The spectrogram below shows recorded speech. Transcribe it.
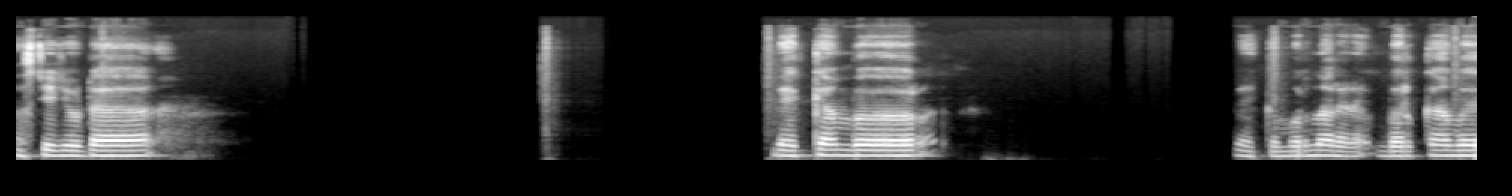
ഫസ്റ്റ് ചൂട്ട് ബെക്കംബർ. ബെക്കംബർ എന്ന് പറയണേ ബർക്കാമ്പ്.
